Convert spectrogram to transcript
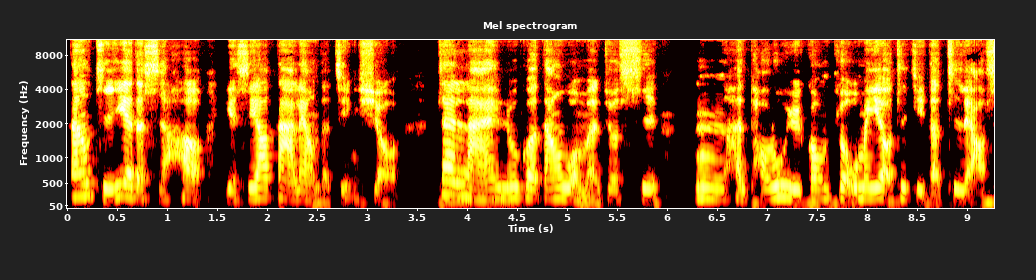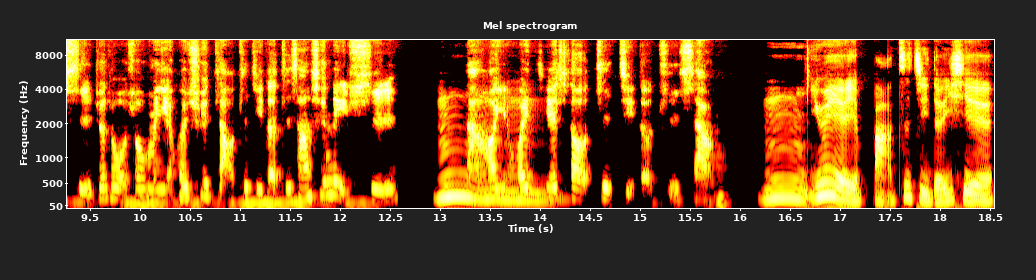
当职业的时候也是要大量的进修。再来，如果当我们就是嗯很投入于工作，我们也有自己的治疗师，就是我说我们也会去找自己的智商心理师，嗯，然后也会接受自己的智商。嗯，因为也把自己的一些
